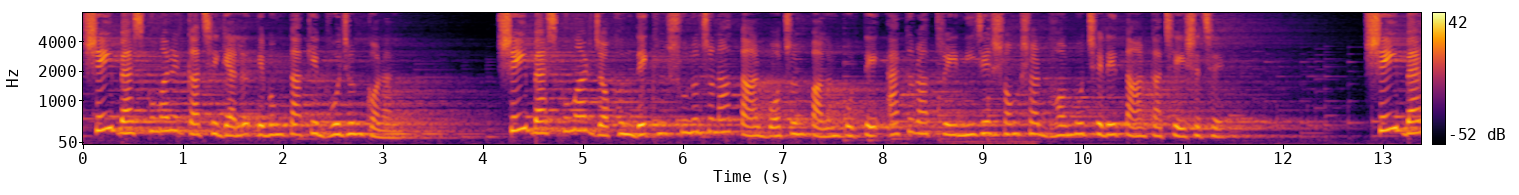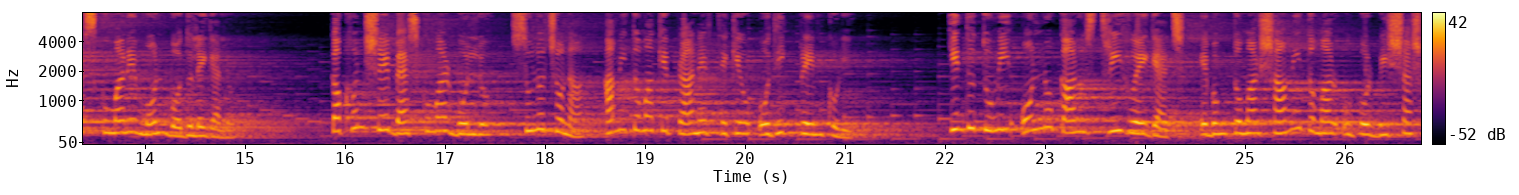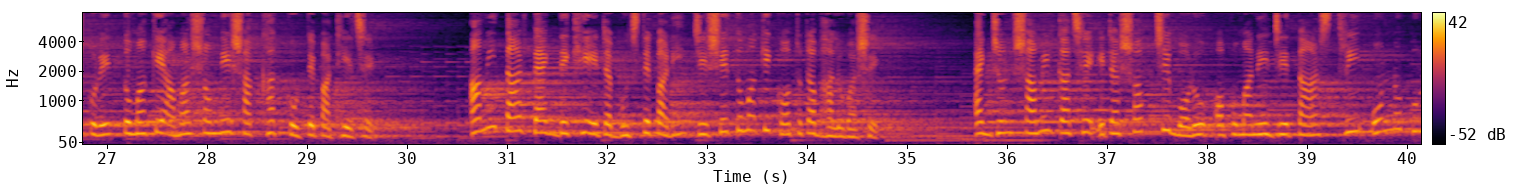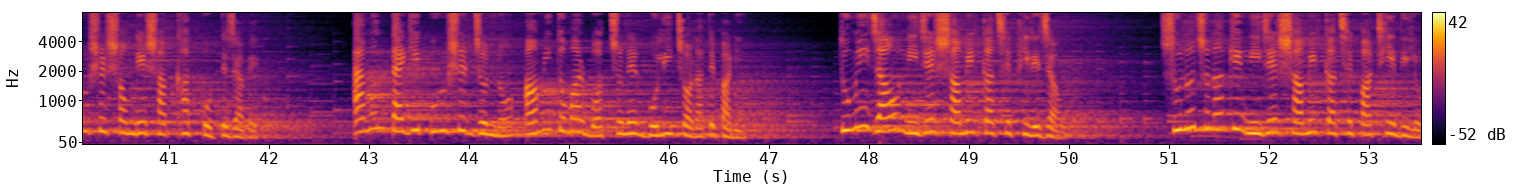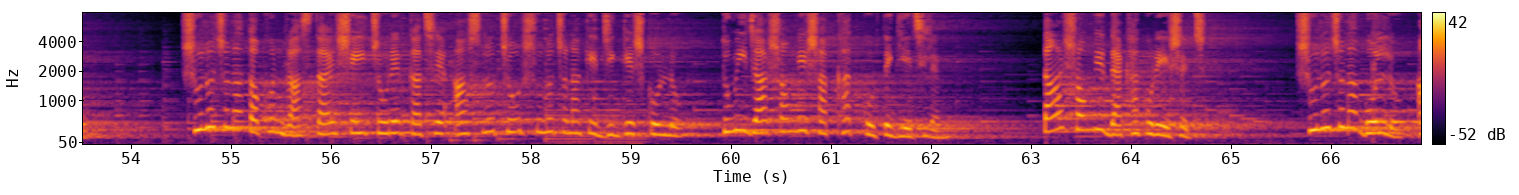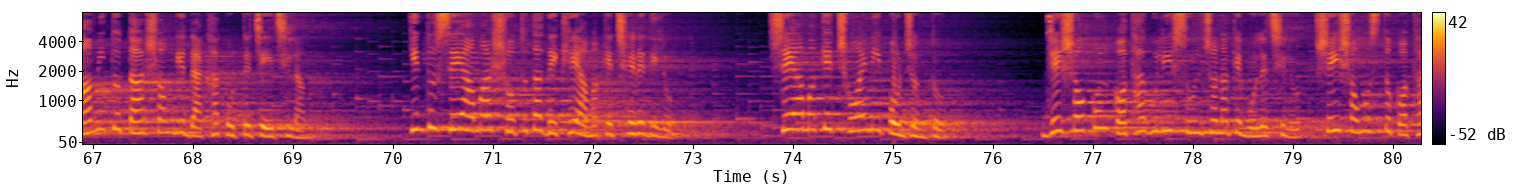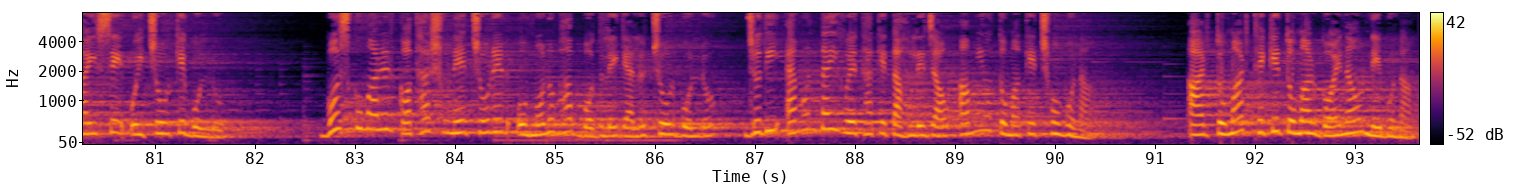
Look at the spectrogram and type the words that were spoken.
সেই ব্যাসকুমারের কাছে গেল এবং তাকে ভোজন করাল। সেই ব্যাসকুমার যখন দেখল সুলোচনা তার বচন পালন করতে এত রাত্রে নিজের সংসার ধর্ম ছেড়ে তার কাছে এসেছে সেই ব্যাসকুমারে মন বদলে গেল। তখন সে ব্যাসকুমার বলল সুলোচনা আমি তোমাকে প্রাণের থেকেও অধিক প্রেম করি। কিন্তু তুমি অন্য কারও স্ত্রী হয়ে গেছ এবং তোমার স্বামী তোমার উপর বিশ্বাস করে তোমাকে আমার সঙ্গে সাক্ষাৎ করতে পাঠিয়েছে। আমি তার ত্যাগ দেখে এটা বুঝতে পারি যে সে তোমাকে কতটা ভালোবাসে। একজন স্বামীর কাছে এটা সবচেয়ে বড় অপমানে যে তার স্ত্রী অন্য পুরুষের সঙ্গে সাক্ষাৎ করতে যাবে। এমন ত্যাগী পুরুষের জন্য আমি তোমার বচ্চনের বলি চড়াতে পারি। তুমি যাও নিজের স্বামীর কাছে ফিরে যাও। সুলোচনাকে নিজের স্বামীর কাছে পাঠিয়ে দিল। সুলোচনা তখন রাস্তায় সেই চোরের কাছে আসলো, চোর সুলোচনাকে জিজ্ঞেস করল, তুমি যার সঙ্গে সাক্ষাৎ করতে গিয়েছিলেন? তার সঙ্গে দেখা করে এসেছ। সুলোচনা বলল, আমি তো তার সঙ্গে দেখা করতে চেয়েছিলাম। কিন্তু সে আমার সততা দেখে আমাকে ছেড়ে দিল। সে আমাকে ছোঁয়নি পর্যন্ত। যে সকল কথাগুলি সুলচনাকে বলেছিল, সেই সমস্ত কথাই সে ওই চোরকে বলল। বোসকুমারের কথা শুনে চোরের ও মনোভাব বদলে গেল। চোর বলল, যদি এমনটাই হয়ে থাকে তাহলে যাও, আমিও তোমাকে ছোঁব না। আর তোমার থেকে তোমার গয়নাও নেব না।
